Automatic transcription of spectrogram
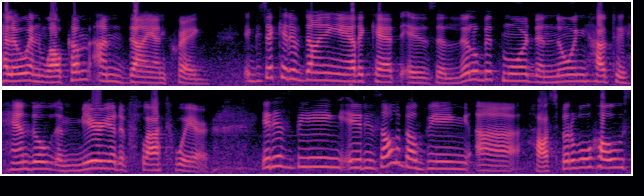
Hello and welcome. I'm Diane Craig. Executive dining etiquette is a little bit more than knowing how to handle a myriad of flatware. It is being, it is all about being a hospitable host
